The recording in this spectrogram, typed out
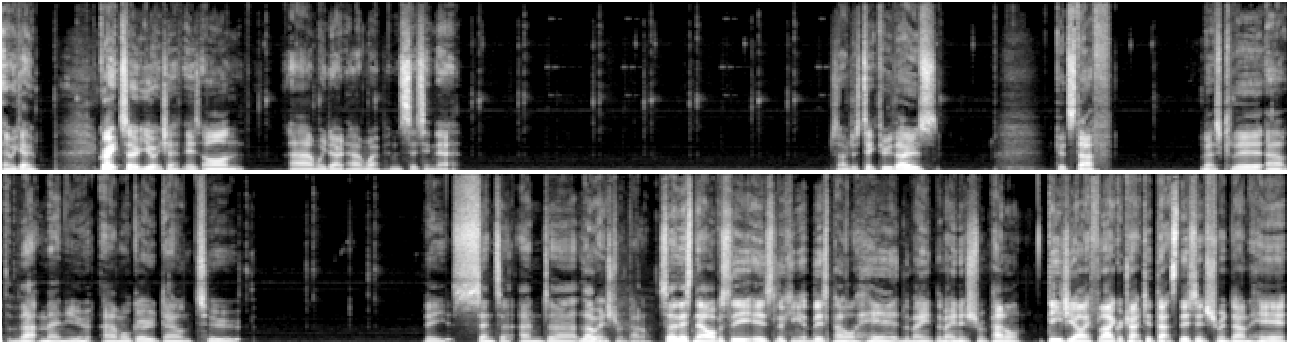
There we go. Great, so UHF is on and we don't have weapons sitting there. So I'll just tick through those. Good stuff. Let's clear out that menu and we'll go down to the center and uh, lower instrument panel. So this now obviously is looking at this panel here, the main the main instrument panel. DJI flag retracted, that's this instrument down here.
